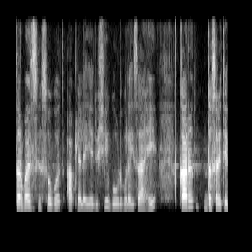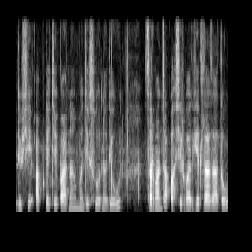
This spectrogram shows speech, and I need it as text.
सर्वांसोबत आपल्याला या दिवशी गोड बोलायचं आहे. कारण दसऱ्याच्या दिवशी आपट्याचे पानं म्हणजे सोनं देऊन सर्वांचा आशीर्वाद घेतला जातो.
